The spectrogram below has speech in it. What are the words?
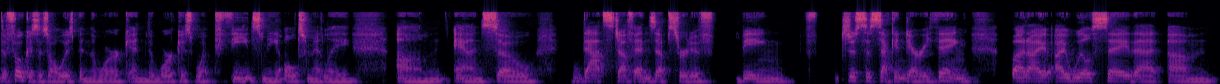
the focus has always been the work, and the work is what feeds me ultimately. Um, and so that stuff ends up sort of being just a secondary thing. But I I will say that um,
